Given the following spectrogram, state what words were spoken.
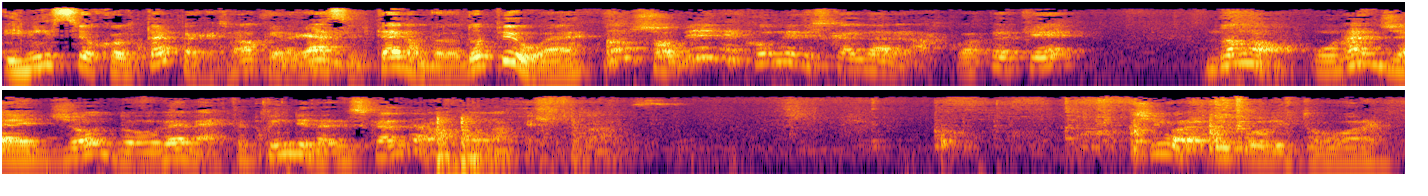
Inizio col tè perché sennò che ragazzi il tè non ve lo do più, eh. Non so bene come riscaldare l'acqua perché non ho un aggeggio dove mettere, quindi la riscalderò con una pentola. Ci vorrebbe il bollitore.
